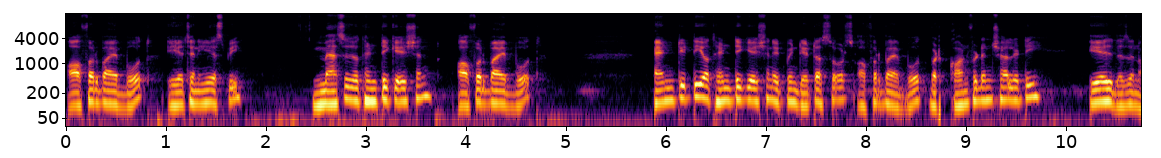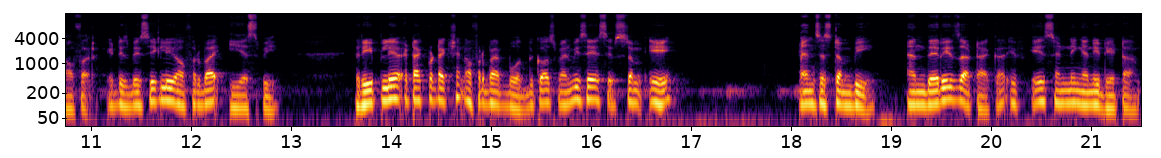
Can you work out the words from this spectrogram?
offered by both AH and ESP, message authentication offered by both entity authentication it means data source offered by both but confidentiality AH doesn't offer. It is basically offered by ESP replay attack protection offered by both because when we say system A and system B and there is attacker if A is sending any data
